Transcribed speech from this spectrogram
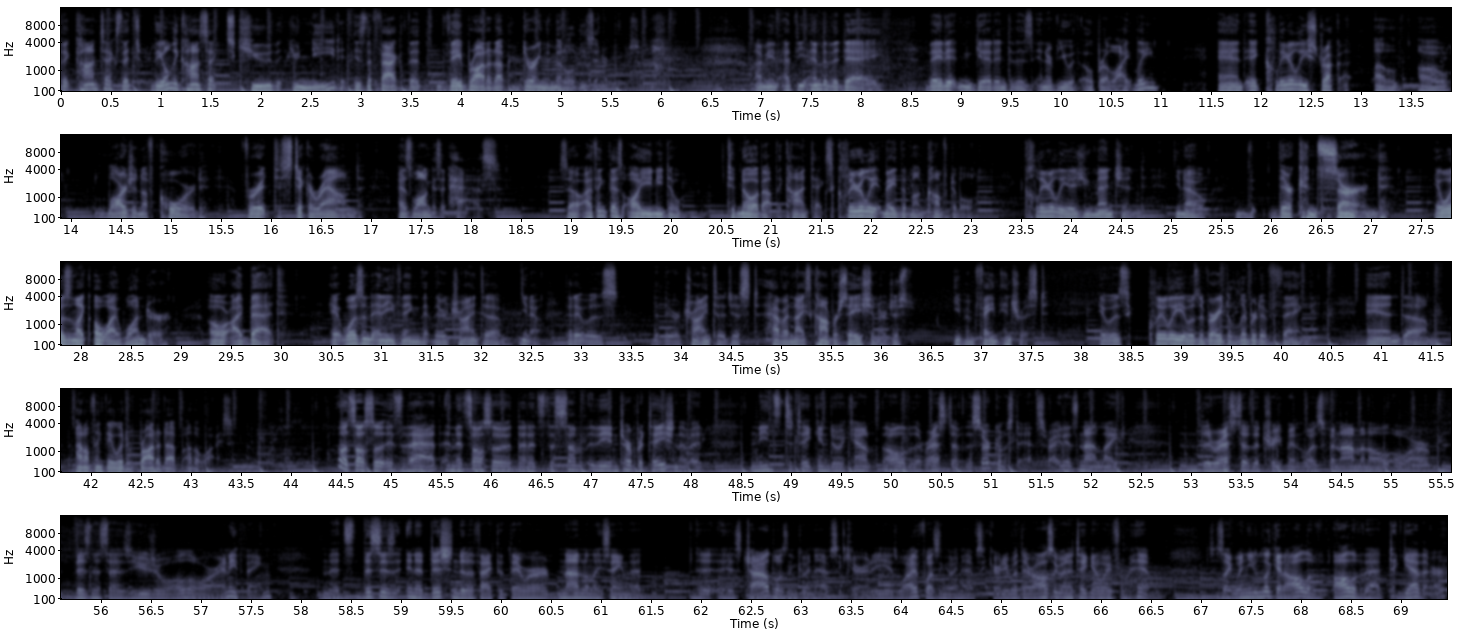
the context that the only context cue that you need is the fact that they brought it up during the middle of these interviews. I mean, at the end of the day, they didn't get into this interview with Oprah lightly, and it clearly struck a, a large enough chord for it to stick around as long as it has. So I think that's all you need to to know about the context. Clearly, it made them uncomfortable. Clearly, as you mentioned, you know, th- they're concerned. It wasn't like, oh, I wonder, or I bet. It wasn't anything that they're trying to, you know, that it was that they were trying to just have a nice conversation or just even feign interest. It was clearly it was a very deliberative thing, and um, I don't think they would have brought it up otherwise. Well, it's also it's that, and it's also that it's the some the interpretation of it needs to take into account all of the rest of the circumstance, right? It's not like the rest of the treatment was phenomenal or business as usual or anything. It's this is in addition to the fact that they were not only saying that his child wasn't going to have security, his wife wasn't going to have security, but they're also going to take it away from him. So it's like when you look at all of all of that together,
